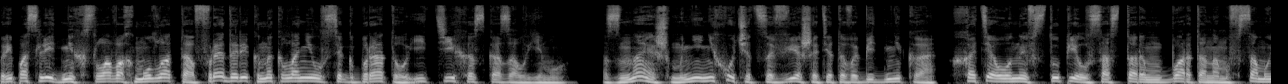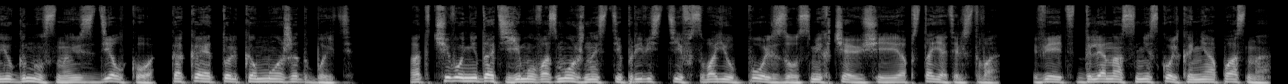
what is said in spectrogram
При последних словах Мулата Фредерик наклонился к брату и тихо сказал ему, «Знаешь, мне не хочется вешать этого бедняка, хотя он и вступил со старым Бартоном в самую гнусную сделку, какая только может быть. Отчего не дать ему возможности привести в свою пользу смягчающие обстоятельства? Ведь для нас нисколько не опасно.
